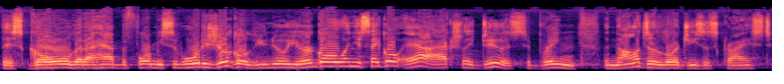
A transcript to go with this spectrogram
this goal that I have before me. He said, well, What is your goal? Do you know your goal when you say goal? Yeah, I actually do. It's to bring the knowledge of the Lord Jesus Christ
